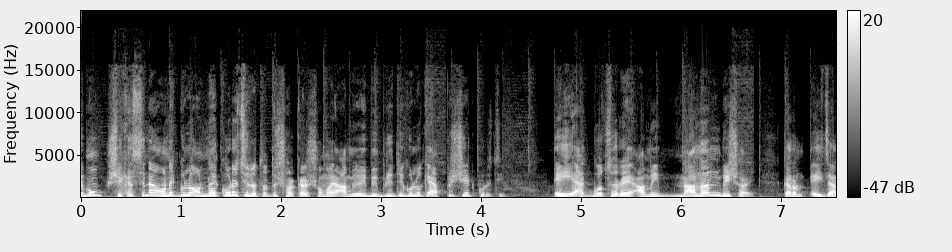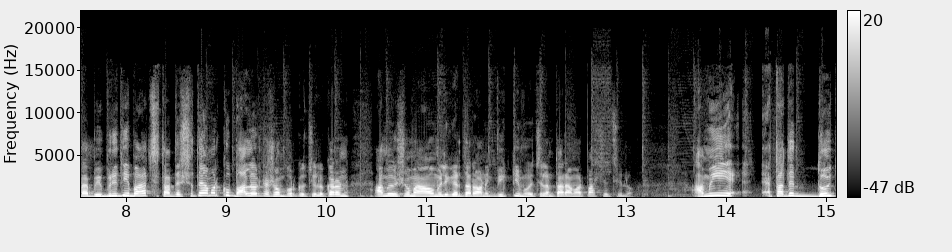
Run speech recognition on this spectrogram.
এবং শেখ হাসিনা অনেকগুলো অন্যায় করেছিল তাদের সরকারের সময়, আমি ওই বিবৃতিগুলোকে অ্যাপ্রিসিয়েট করেছি। এই এক বছরে আমি নানান বিষয়, কারণ এই যারা বিবৃতি বাজ তাদের সাথে আমার খুব ভালো একটা সম্পর্ক ছিল, কারণ আমি ওই সময় আওয়ামী লীগের দ্বারা অনেক ভিকটিম হয়েছিলাম, তারা আমার পাশে ছিল। আমি তাদের দ্বৈত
